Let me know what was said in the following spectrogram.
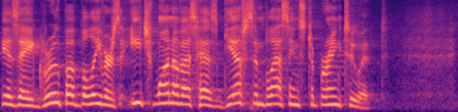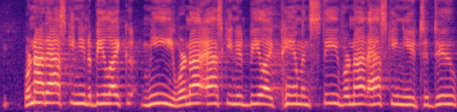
is a group of believers. Each one of us has gifts and blessings to bring to it. We're not asking you to be like me. We're not asking you to be like Pam and Steve. We're not asking you to do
